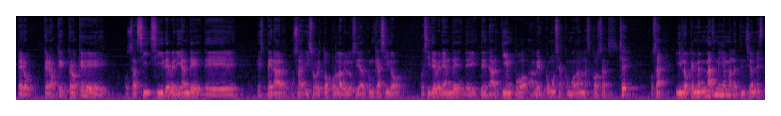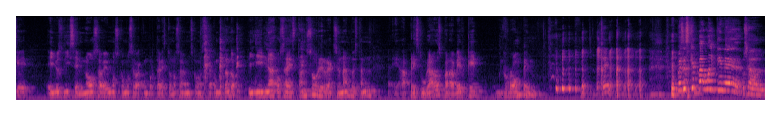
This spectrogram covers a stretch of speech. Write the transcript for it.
pero creo que, creo que, o sea, sí, sí deberían de, de esperar, o sea, y sobre todo por la velocidad con que ha sido, pues sí deberían de, de- de dar tiempo a ver cómo se acomodan las cosas. Sí. O sea, y lo que más me llama la atención es que ellos dicen, no sabemos cómo se va a comportar esto, no sabemos cómo se está comportando. Y, y o sea, están sobre reaccionando, están eh, apresurados para ver qué rompen. Sí. Pues es que Powell tiene, o sea,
